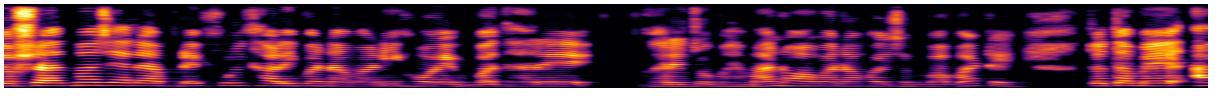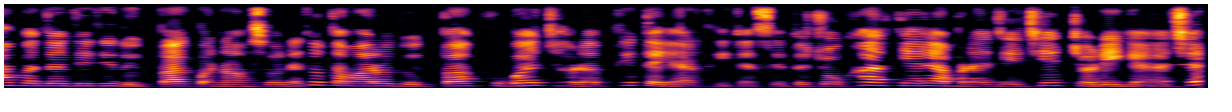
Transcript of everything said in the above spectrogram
તો શ્રાદ્ધમાં જ્યારે આપણે ફૂલ થાળી બનાવવાની હોય, વધારે ઘરે જો મહેમાનો આવવાના હોય જમવા માટે, તો તમે આ પદ્ધતિથી દૂધપાક બનાવશો ને તો તમારો દૂધપાક ખૂબ જ ઝડપથી તૈયાર થઈ જશે. તો ચોખા અત્યારે આપણા જે છે ચડી ગયા છે.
